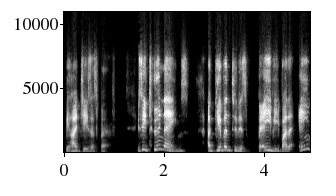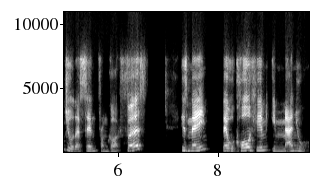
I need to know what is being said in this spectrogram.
behind Jesus' birth. You see, two names are given to this baby by the angel that's sent from God. First, his name, they will call him Emmanuel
